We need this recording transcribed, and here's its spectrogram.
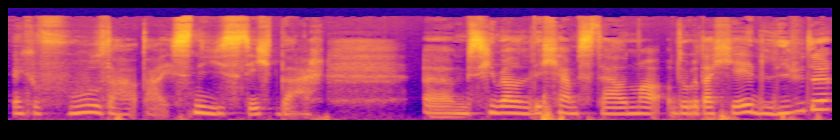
een gevoel dat, dat is niet zichtbaar. Uh, misschien wel een lichaamstaal, maar doordat jij liefde,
